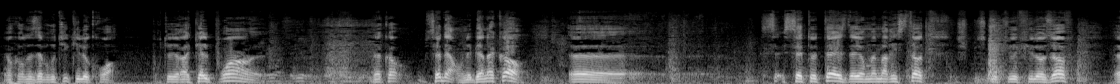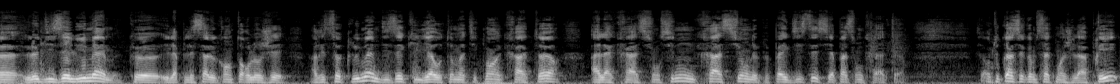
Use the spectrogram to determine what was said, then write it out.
Il y a encore des abrutis qui le croient pour te dire à quel point. Euh, d'accord C'est bien, on est bien d'accord. Euh, cette thèse, d'ailleurs même Aristote, puisque tu es philosophe, euh, le disait lui-même, qu'il appelait ça le grand horloger. Aristote lui-même disait qu'il y a automatiquement un créateur à la création. Sinon, une création ne peut pas exister s'il n'y a pas son créateur. En tout cas, c'est comme ça que moi je l'ai appris.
